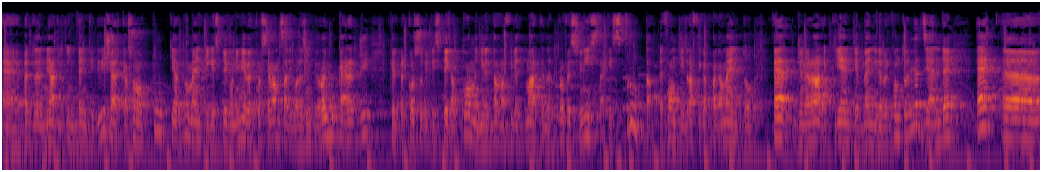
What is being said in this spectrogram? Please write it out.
eh, per determinati intenti di ricerca sono tutti argomenti che spiego nei miei percorsi avanzati, come ad esempio Roybook Energy, che è il percorso che ti spiega come diventare un affiliate marketer professionista che sfrutta le fonti di traffico a pagamento per generare clienti e vendite per conto delle aziende e eh,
